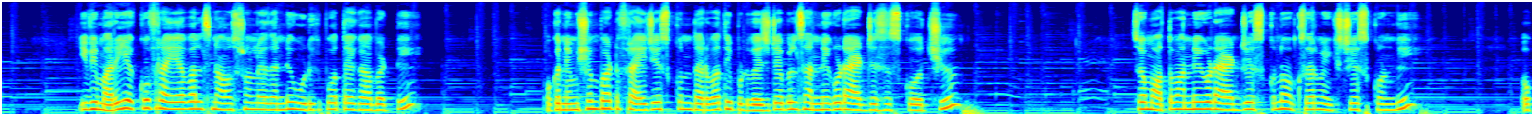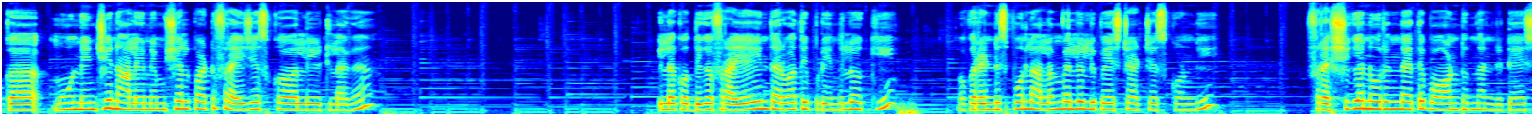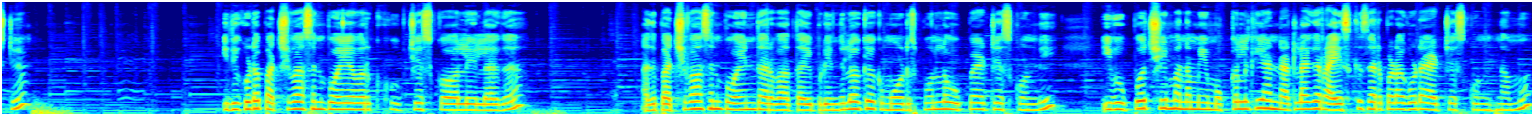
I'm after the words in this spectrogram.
ఇవి మరీ ఎక్కువ ఫ్రై అవ్వాల్సిన అవసరం లేదండి ఉడికిపోతాయి కాబట్టి. ఒక నిమిషం పాటు ఫ్రై చేసుకున్న తర్వాత ఇప్పుడు వెజిటేబుల్స్ అన్నీ కూడా యాడ్ చేసేసుకోవచ్చు. సో మొత్తం అన్నీ కూడా యాడ్ చేసుకుని ఒకసారి మిక్స్ చేసుకోండి. ఒక మూడు నుంచి నాలుగు నిమిషాల పాటు ఫ్రై చేసుకోవాలి ఇట్లాగా. ఇలా కొద్దిగా ఫ్రై అయిన తర్వాత ఇప్పుడు ఇందులోకి ఒక రెండు స్పూన్ల అల్లం వెల్లుల్లి పేస్ట్ యాడ్ చేసుకోండి. ఫ్రెష్గా నూరింది అయితే బాగుంటుందండి టేస్ట్. ఇది కూడా పచ్చివాసన పోయే వరకు కుక్ చేసుకోవాలి ఇలాగా. అది పచ్చివాసన పోయిన తర్వాత ఇప్పుడు ఇందులోకి ఒక మూడు స్పూన్ల ఉప్పు యాడ్ చేసుకోండి. ఈ ఉప్పు వచ్చి మనం ఈ ముక్కలకి అండ్ అట్లాగే రైస్కి సరిపడా కూడా యాడ్ చేసుకుంటున్నాము.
